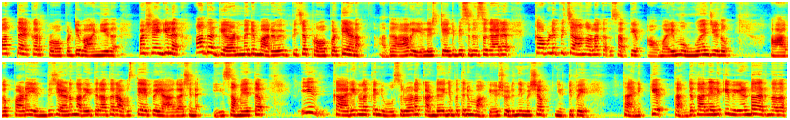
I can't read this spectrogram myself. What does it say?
പത്ത് ഏക്കർ പ്രോപ്പർട്ടി വാങ്ങിയത്. പക്ഷേങ്കിൽ അത് ഗവൺമെന്റ് മരവിപ്പിച്ച പ്രോപ്പർട്ടിയാണ്. അത് ആ റിയൽ എസ്റ്റേറ്റ് ബിസിനസ്സുകാര് കബളിപ്പിച്ചാന്നുള്ള സത്യം. അവന്മാര് മുങ്ങുകയും ചെയ്തു. ആകപ്പാടെ എന്ത് ചെയ്യണമെന്ന് അറിയത്തില്ലാത്തൊരവസ്ഥയായിപ്പോയി ആകാശന്. ഈ സമയത്ത് ഈ കാര്യങ്ങളൊക്കെ ന്യൂസിലൂടെ കണ്ടു കഴിഞ്ഞപ്പോഴത്തേനും മഹേഷ് ഒരു നിമിഷം ഞെട്ടിപ്പോയി. തനിക്ക് തന്റെ തലയിലേക്ക് വീഴേണ്ടതായിരുന്നത്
